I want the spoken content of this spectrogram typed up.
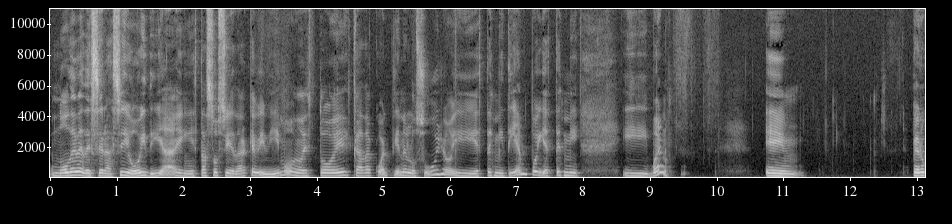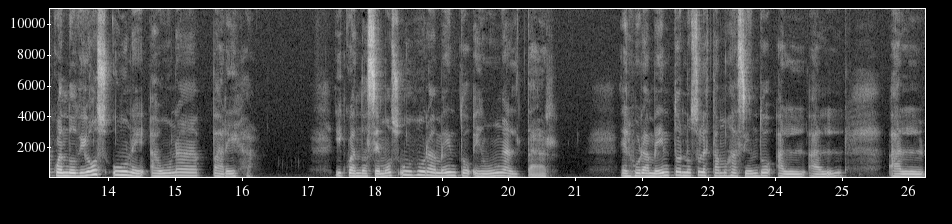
no debe de ser así. Hoy día en esta sociedad que vivimos, esto es, cada cual tiene lo suyo y este es mi tiempo y este es mi, y bueno, em, pero cuando Dios une a una pareja y cuando hacemos un juramento en un altar, el juramento no se lo estamos haciendo al, al, al,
